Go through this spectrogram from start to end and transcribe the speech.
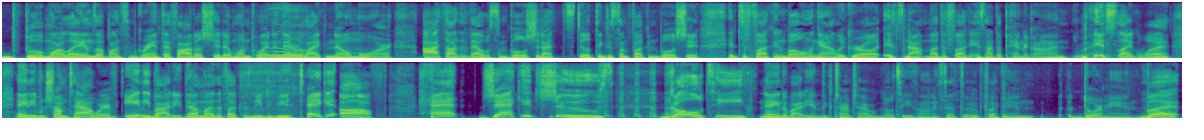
Bowlmore Lanes up on some Grand Theft Auto shit at one point, and they were like, "No more." I thought that that was some bullshit. I still think it's some fucking bullshit. It's a fucking bowling alley, girl. It's not motherfucking. It's not the Pentagon. It's like what? Ain't even Trump Tower. If anybody, them motherfuckers need to be take it off. Hat, jacket, shoes, gold teeth. There ain't nobody in the Trump Tower with gold teeth on except the fucking doorman. But.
